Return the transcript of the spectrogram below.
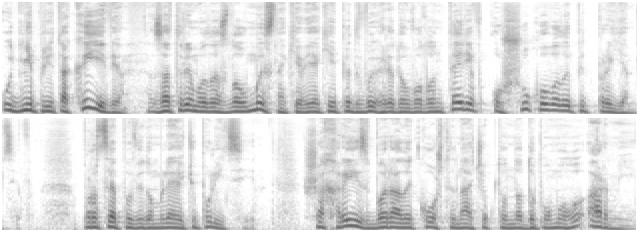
У Дніпрі та Києві затримали зловмисників, які під виглядом волонтерів ошукували підприємців. Про це повідомляють у поліції. Шахраї збирали кошти, начебто, на допомогу армії,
